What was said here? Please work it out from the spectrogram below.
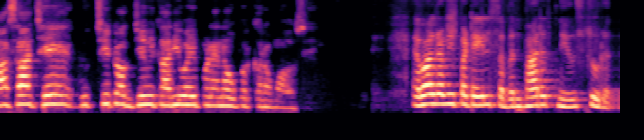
પાસા છે, ગુચ્છી ટોક જેવી કાર્યવાહી પણ એના ઉપર કરવામાં આવશે. અહેવાલ રવિ પટેલ, સંબંધ ભારત ન્યૂઝ સુરત.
